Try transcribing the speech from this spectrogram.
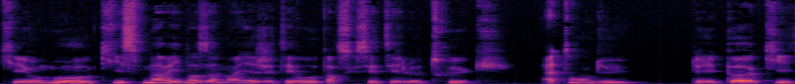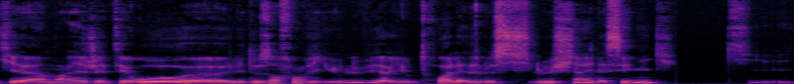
qui est homo, qui se marie dans un mariage hétéro parce que c'était le truc attendu de l'époque, qui, qui a un mariage hétéro, euh, les deux enfants virgule, virgule 3, la- le, chien et la scénique, qui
